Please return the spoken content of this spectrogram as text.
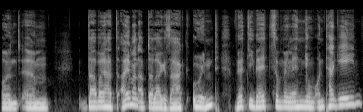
Und ähm, dabei hat Ayman Abdallah gesagt, und wird die Welt zum Millennium untergehen?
